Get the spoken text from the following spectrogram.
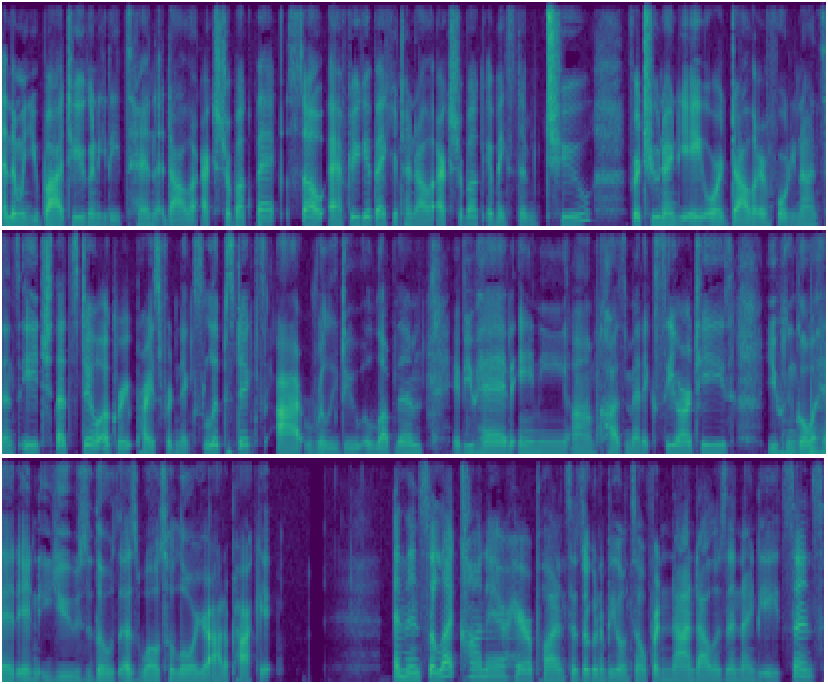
And then when you buy two, you're going to get a ten dollar extra buck back. So after you get back your ten dollar extra buck, it makes them two for two ninety eight or a dollar and forty nine cents each. That's still a great price for NYX lipsticks. I really do love them. If you have any um, cosmetic CRTs, you can go ahead and use those as well to lower your out of pocket. And then select Conair hair appliances are going to be on sale for $9.98.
